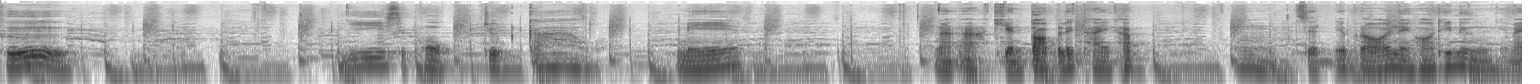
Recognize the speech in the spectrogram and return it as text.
คือ 26.9 เมตรนะอะเขียนตอบเป็นเลขไทยครับเสร็จเรียบร้อยในข้อที่ 1 เห็นไหม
